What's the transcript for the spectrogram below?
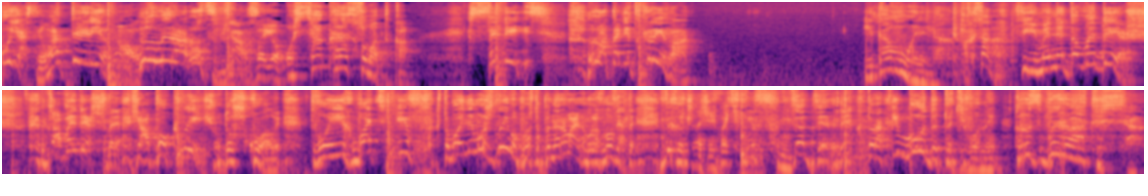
поясню матеріал, номера розв'язую. Ось ця красотка. Сидить, рота відкрила. І довольна. Оксана, ти мене доведеш. Доведеш мене. Я покличу до школи твоїх батьків. З тобою неможливо просто по-нормальному розмовляти. Викличу наших батьків до директора, і будуть тоді вони розбиратися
